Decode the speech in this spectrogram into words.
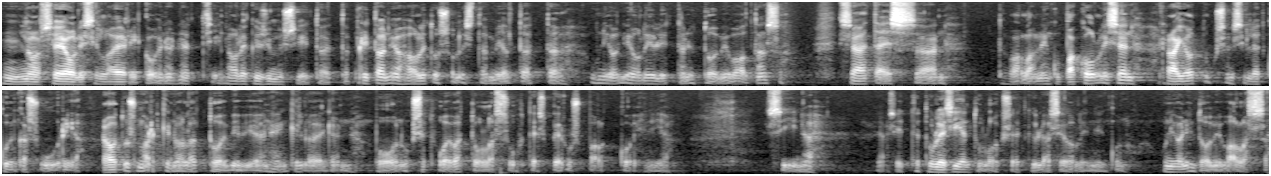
No se oli sillä erikoinen, että siinä oli kysymys siitä, että Britannian hallitus oli sitä mieltä, että unioni oli ylittänyt toimivaltansa säätäessään tavallaan niin kuin pakollisen rajoituksen sille, että kuinka suuria rahoitusmarkkinoilla toimivien henkilöiden bonukset voivat olla suhteessa peruspalkkoihin. Ja siinä ja sitten tuli siihen tulokseen, että kyllä se oli niin kuin unionin toimivallassa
